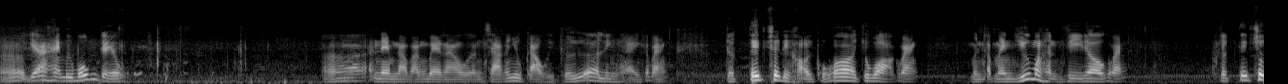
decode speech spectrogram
Đó, giá 24 triệu. Đó, anh em nào bạn bè nào gần xa có nhu cầu thì cứ ờ, liên hệ các bạn. Trực tiếp số điện thoại của chú bò các bạn. Mình comment dưới màn hình video các bạn trực tiếp số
